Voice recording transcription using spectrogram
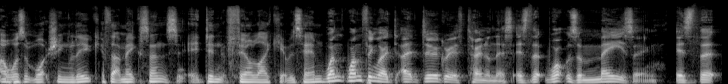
I wasn't watching Luke. If that makes sense, it didn't feel like it was him. One one thing I, I do agree with Tone on this is that what was amazing is that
